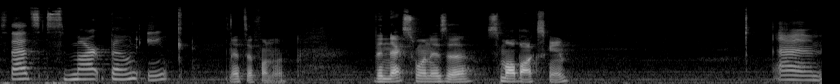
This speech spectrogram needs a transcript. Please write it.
So that's Smartphone Inc. that's a fun one. The next one is a small box game. Um,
